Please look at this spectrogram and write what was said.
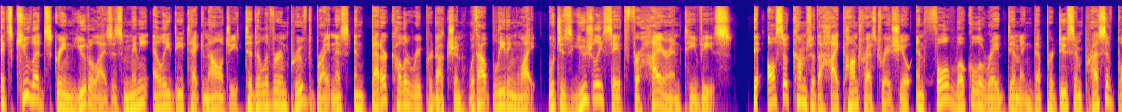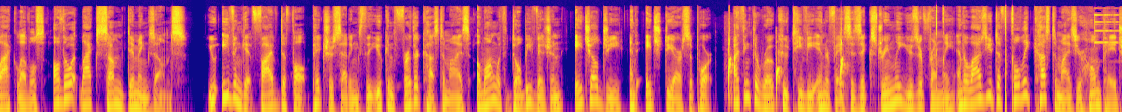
Its QLED screen utilizes mini LED technology to deliver improved brightness and better color reproduction without bleeding light, which is usually saved for higher end TVs. It also comes with a high contrast ratio and full local array dimming that produce impressive black levels, although it lacks some dimming zones. You even get five default picture settings that you can further customize along with Dolby Vision, HLG, and HDR support. I think the Roku TV interface is extremely user-friendly and allows you to fully customize your homepage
